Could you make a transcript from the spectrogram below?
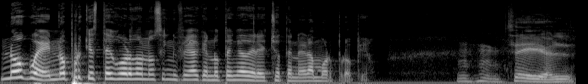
No, güey, no porque esté gordo no significa que no tenga derecho a tener amor propio. Sí, el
